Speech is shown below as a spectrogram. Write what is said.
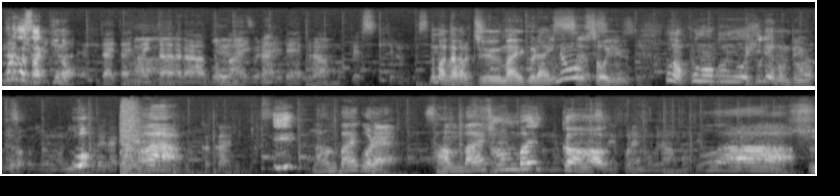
れがさっきの。大体まあ板があー5枚ぐらいで裏表吸ってるんですけど。まあだから10枚ぐらいのそういう。ほなこの分のヒデので言ったら。作るのにうわこれだけわかかります。え？何倍これ？3倍？3倍か。これも裏表うわすっ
